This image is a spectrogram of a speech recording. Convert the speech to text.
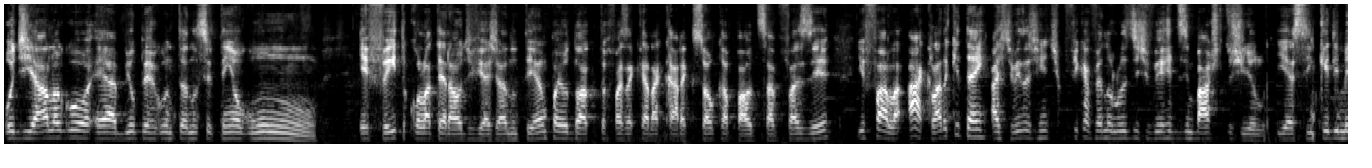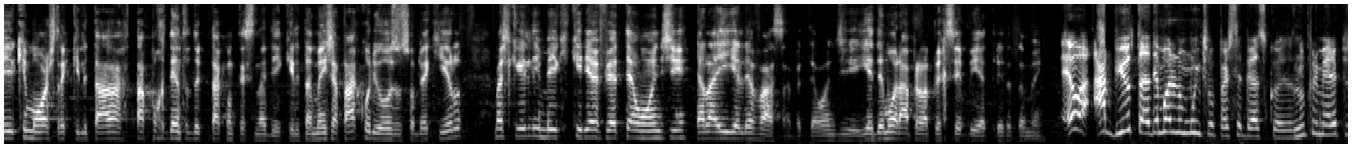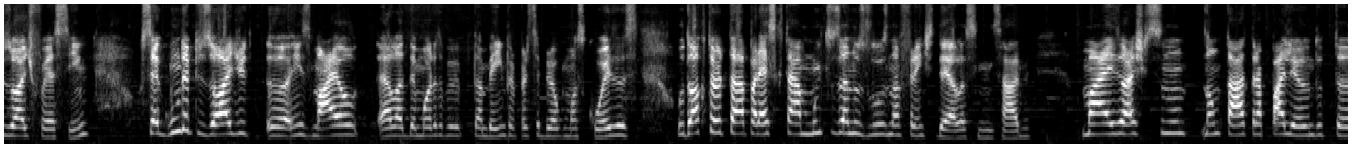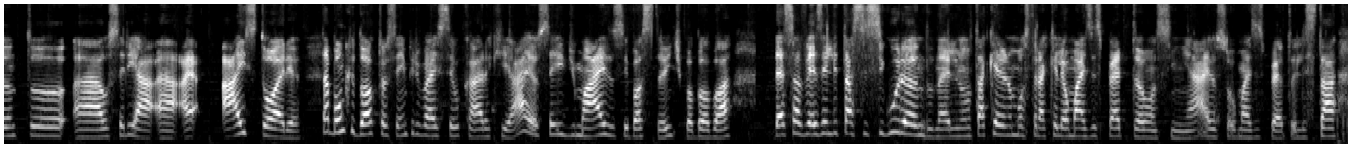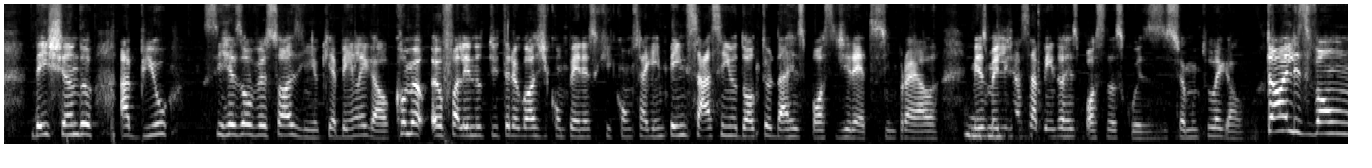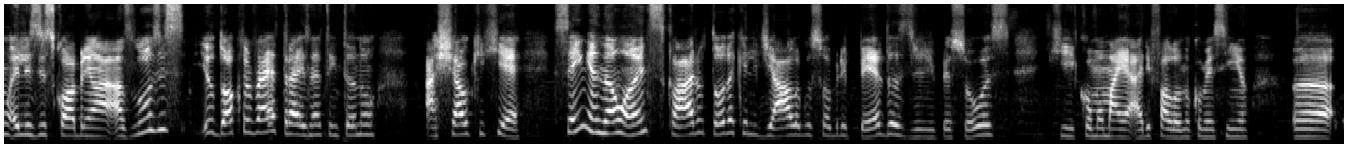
O diálogo é a Bill perguntando se tem algum efeito colateral de viajar no tempo, aí o Doctor faz aquela cara que só o Capaldi sabe fazer e fala: Ah, claro que tem. Às vezes a gente fica vendo luzes verdes embaixo do gelo. E é assim que ele meio que mostra que ele tá, tá por dentro do que tá acontecendo ali, que ele também já tá curioso sobre aquilo, mas que ele meio que queria ver até onde ela ia levar, sabe? Até onde ia demorar para ela perceber a treta também. Eu, a Bill tá demorando muito pra perceber as coisas. No primeiro episódio foi assim. O segundo episódio, uh, em Smile, ela demora também para perceber algumas coisas. O Doctor tá, parece que tá muitos anos luz na frente dela, assim, sabe? Mas eu acho que isso não, não tá atrapalhando tanto uh, o seriado, a, a, a, história. Tá bom que o Doctor sempre vai ser o cara que, ah, eu sei demais, eu sei bastante, blá blá blá. Dessa vez ele tá se segurando, né? Ele não tá querendo mostrar que ele é o mais espertão, assim, ah, eu sou o mais esperto. Ele está deixando a Bill se resolver sozinho, que é bem legal. Como eu, eu falei no Twitter, eu gosto de companions que conseguem pensar sem o Doctor dar a resposta direto, assim, pra ela. Uhum. Mesmo ele já sabendo a resposta das coisas. Isso é muito legal. Então eles vão, eles descobrem a, as luzes e o Doctor vai atrás, né? Tentando achar o que que é. Sem não antes, claro, todo aquele diálogo sobre perdas de pessoas, que como a Mayari falou no comecinho, uh,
